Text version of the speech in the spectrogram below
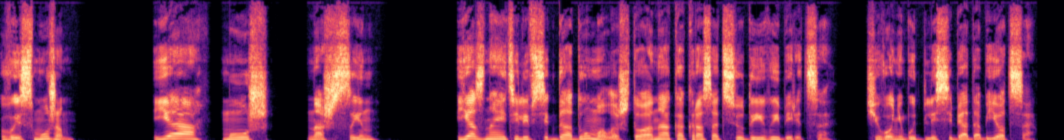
Вы с мужем? Я, муж, наш сын. Я, знаете ли, всегда думала, что она как раз отсюда и выберется, чего-нибудь для себя добьется.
